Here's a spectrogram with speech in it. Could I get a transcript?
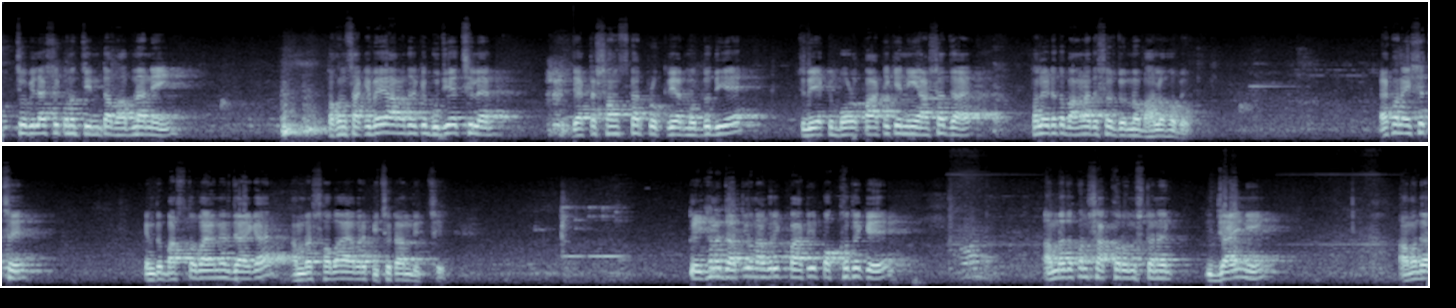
উচ্চবিলাসী কোনো চিন্তা ভাবনা নেই, তখন সাকিব আমাদেরকে বুঝিয়েছিলেন যে একটা সংস্কার প্রক্রিয়ার মধ্য দিয়ে যদি একটু বড় পার্টিকে নিয়ে আসা যায়, তাহলে এটা তো বাংলাদেশের জন্য ভালো হবে। এখন এসেছে, কিন্তু বাস্তবায়নের জায়গায় আমরা সবাই আবার পিছু টান দিচ্ছি। তো এখানে জাতীয় নাগরিক পার্টির পক্ষ থেকে আমরা যখন স্বাক্ষর অনুষ্ঠানে যাইনি, আমাদের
